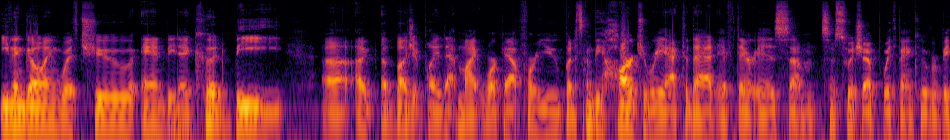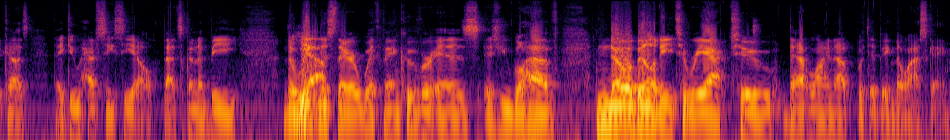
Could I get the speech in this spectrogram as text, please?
even going with Chu and Vite could be uh, a, a, budget play that might work out for you, but it's going to be hard to react to that if there is some some switch up with Vancouver because they do have CCL. That's going to be the weakness yeah. there with Vancouver is is you will have no ability to react to that lineup with it being the last game.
